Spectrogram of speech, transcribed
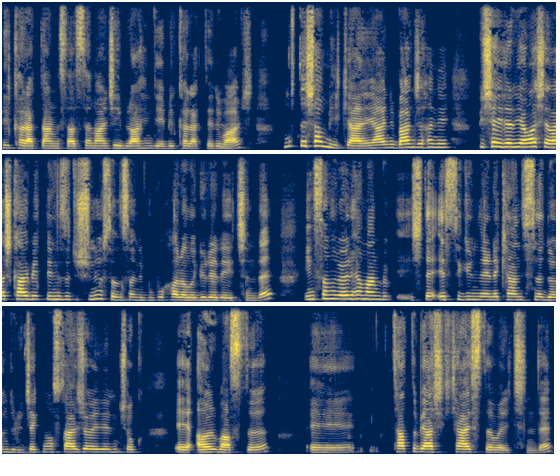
bir karakter mesela Semerci İbrahim diye bir karakteri Hı. var. Muhteşem bir hikaye. Yani bence hani bir şeyleri yavaş yavaş kaybettiğinizi düşünüyorsanız hani bu, bu haralı gürele içinde insanı böyle hemen işte eski günlerine kendisine döndürecek nostalji öğelerinin çok e, ağır bastığı e, tatlı bir aşk hikayesi de var içinde.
